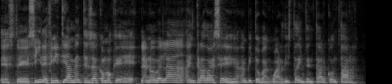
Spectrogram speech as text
Este, sí, definitivamente. O sea, como que la novela ha entrado a ese ámbito vanguardista de intentar contar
